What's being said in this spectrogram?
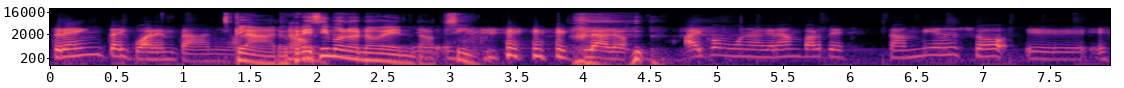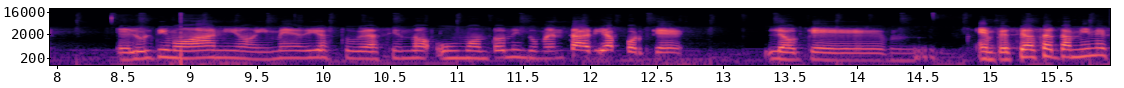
30 y 40 años. Claro, ¿no? crecimos los 90. Eh, sí. claro, hay como una gran parte. También yo eh, el último año y medio estuve haciendo un montón de indumentaria porque lo que mm, empecé a hacer también es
